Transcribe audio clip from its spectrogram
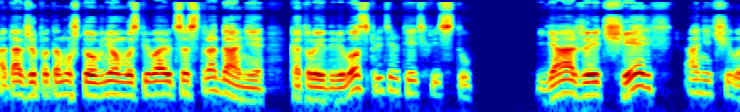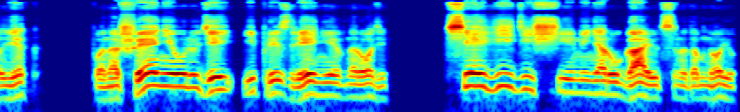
а также потому, что в нем воспеваются страдания, которые довелось претерпеть Христу. «Я же червь, а не человек, поношение у людей и презрение в народе. Все видящие меня ругаются надо мною,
